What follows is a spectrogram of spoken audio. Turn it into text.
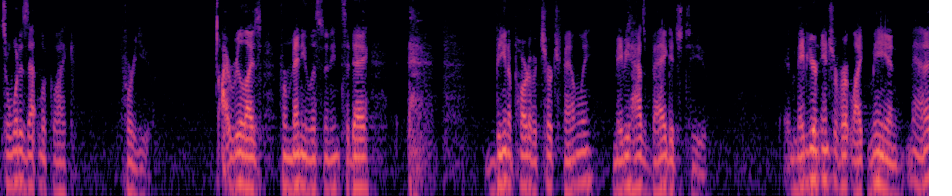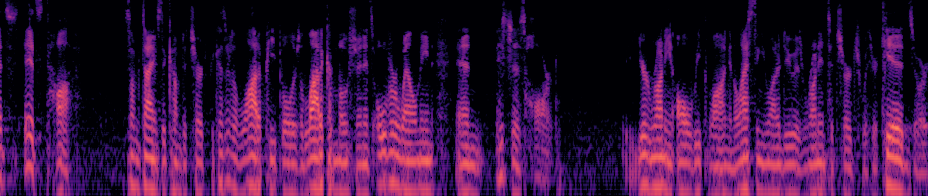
So, what does that look like for you? I realize for many listening today, being a part of a church family maybe has baggage to you. Maybe you're an introvert like me, and man, it's it's tough sometimes to come to church because there's a lot of people, there's a lot of commotion, it's overwhelming, and it's just hard. You're running all week long, and the last thing you want to do is run into church with your kids or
